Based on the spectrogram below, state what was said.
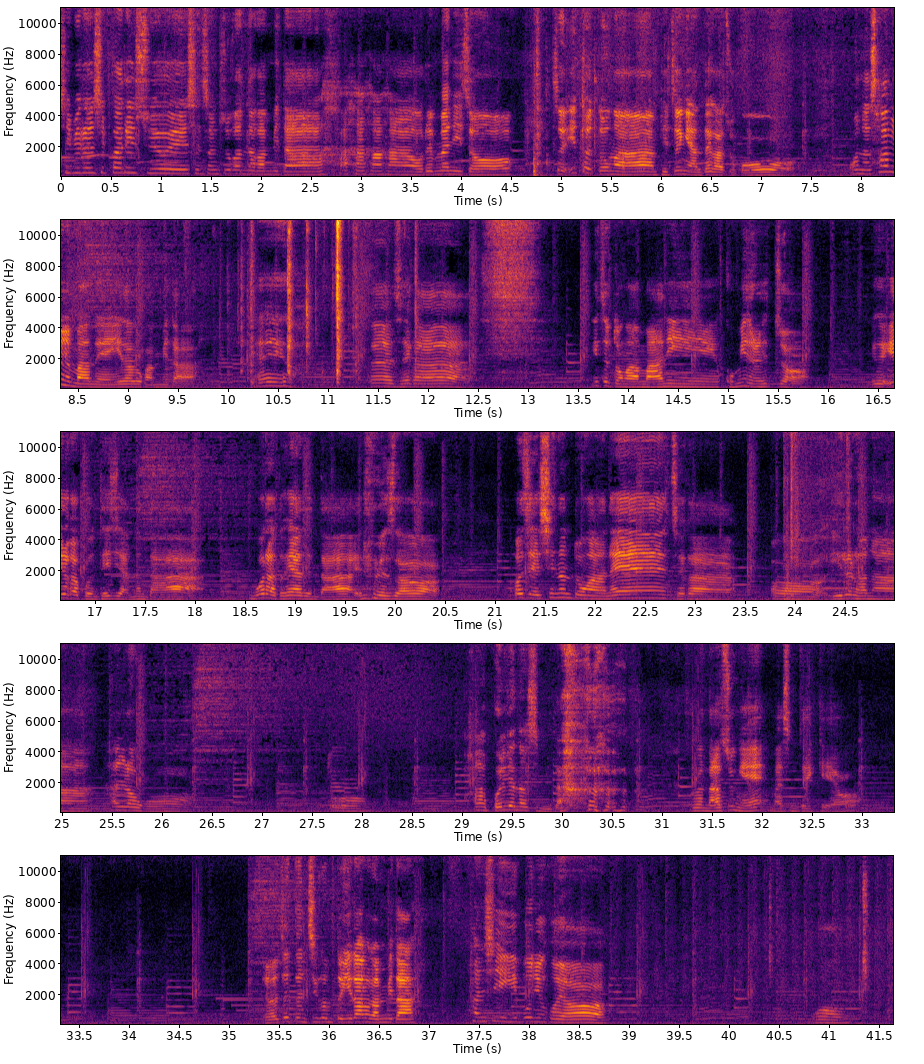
11월 18일 수요일 생선주간 나갑니다. 하하하하 오랜만이죠. 저 이틀 동안 배정이 안 돼가지고 오늘 3일 만에 일하러 갑니다. 에휴, 제가 이틀 동안 많이 고민을 했죠. 이거 일 갖고는 되지 않는다. 뭐라도 해야 된다. 이러면서 어제 쉬는 동안에 제가 어, 일을 하나 하려고 또 하나 벌려놨습니다. 그건 나중에 말씀드릴게요. 네, 어쨌든 지금 또 일하러 갑니다. 1시 2분이고요. 뭐,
